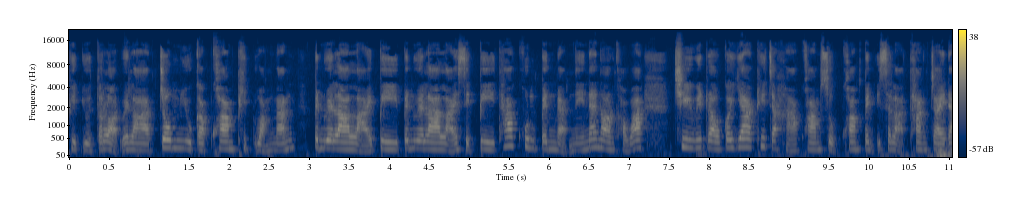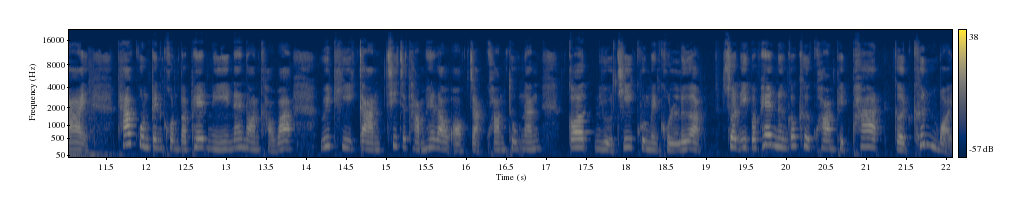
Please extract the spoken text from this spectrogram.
ผิดอยู่ตลอดเวลาจมอยู่กับความผิดหวังนั้น เป็นเวลาหลายปี เป็นเวลาหลายสิบปี ถ้าคุณเป็นแบบนี้แน่นอนค่ะว่า ชีวิตเราก็ยากที่จะหาความสุขความเป็นอิสระทางใจได้ ถ้าคุณเป็นคนประเภทนี้แน่นอนค่ะว่า วิธีการที่จะทำให้เราออกจากความทุกข์นั้น ก็อยู่ที่คุณเป็นคนเลือกส่วนอีกประเภทหนึ่งก็คือความผิดพลาดเกิดขึ้นบ่อย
